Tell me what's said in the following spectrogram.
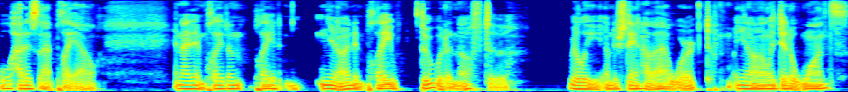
well, how does that play out? And I didn't play it, play it, you know, I didn't play through it enough to really understand how that worked. You know, I only did it once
